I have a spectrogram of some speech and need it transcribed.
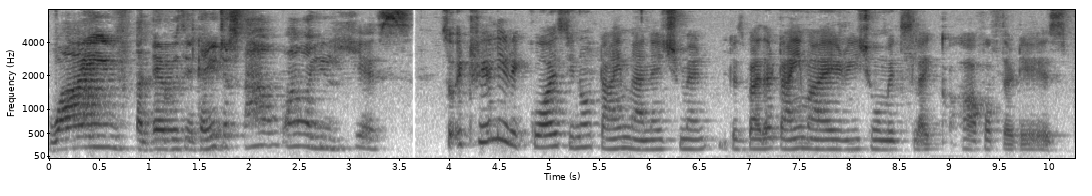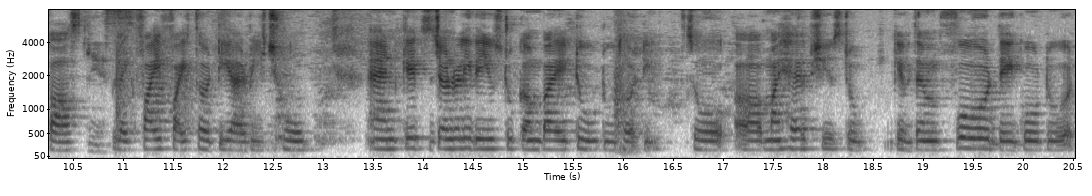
wife and everything. Can you just how how are you Yes. So it really requires, you know, time management because by the time I reach home, it's like half of the day is past. Yes. Like five, five thirty, I reach home, and kids generally they used to come by two, two thirty. So uh, my help, she used to give them food. They go to a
